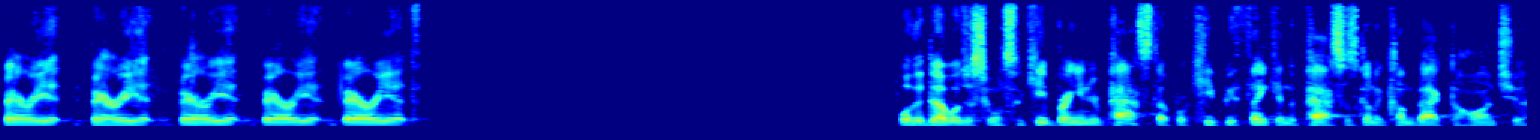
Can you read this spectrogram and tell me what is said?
bury it, bury it, bury it, bury it, bury it. Well, the devil just wants to keep bringing your past up or keep you thinking the past is going to come back to haunt you.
